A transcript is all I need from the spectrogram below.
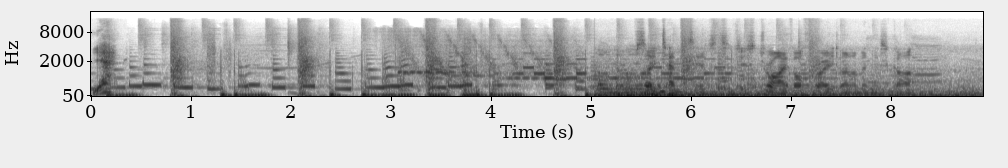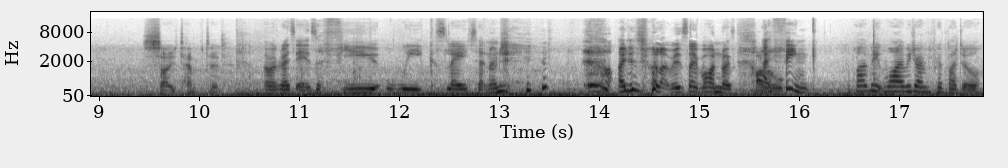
Yeah. I'm so tempted to just drive off-road when I'm in this car. So tempted. Alright guys, it is a few weeks later and I'm just, I just feel like we're so behind vlogs. I think, why are, we, why are we driving for a puddle?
